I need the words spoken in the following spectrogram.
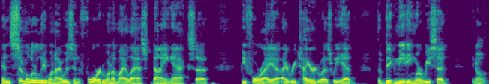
And similarly, when I was in Ford, one of my last dying acts uh, before I, uh, I retired was we had the big meeting where we said, you know,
